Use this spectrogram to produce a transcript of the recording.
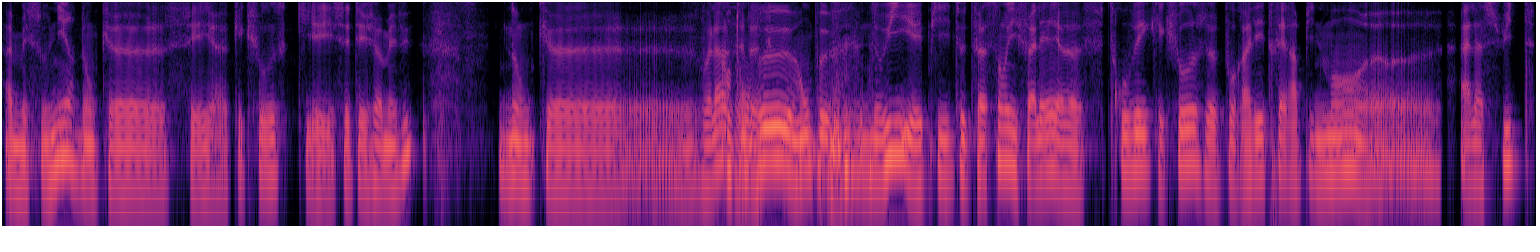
à mes souvenirs. Donc c'est quelque chose qui s'était jamais vu. Donc euh, voilà. Quand on veut, on peut. oui, et puis de toute façon, il fallait euh, trouver quelque chose pour aller très rapidement euh, à la suite.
